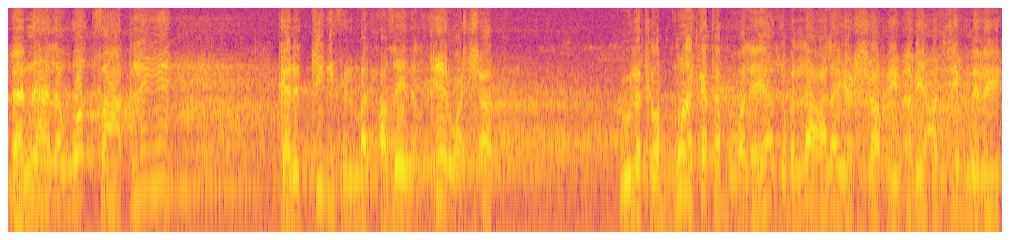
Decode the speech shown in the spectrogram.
لأنها لو وقفة عقلية كانت تيجي في الملحظين الخير والشر. يقول لك ربنا كتب والعياذ بالله علي الشر. يبقى بيعذبني ليه؟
